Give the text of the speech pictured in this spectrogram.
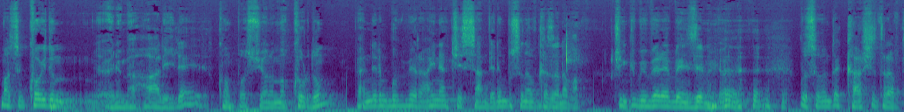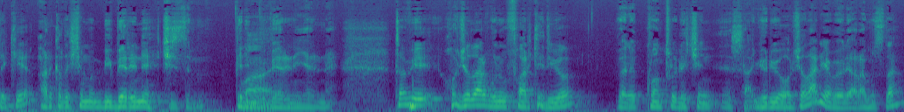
Masa koydum önüme haliyle. Kompozisyonumu kurdum. Ben dedim bu biberi aynen çizsem dedim bu sınavı kazanamam. Çünkü bibere benzemiyor. bu sonunda karşı taraftaki arkadaşımın biberini çizdim. Benim Vay. biberinin yerine. Tabii hocalar bunu fark ediyor. Böyle kontrol için mesela yürüyor hocalar ya böyle aramızda.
